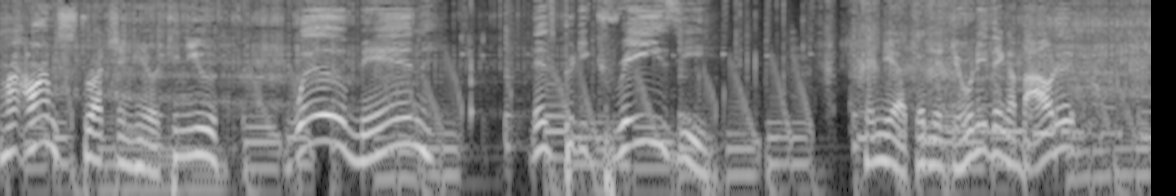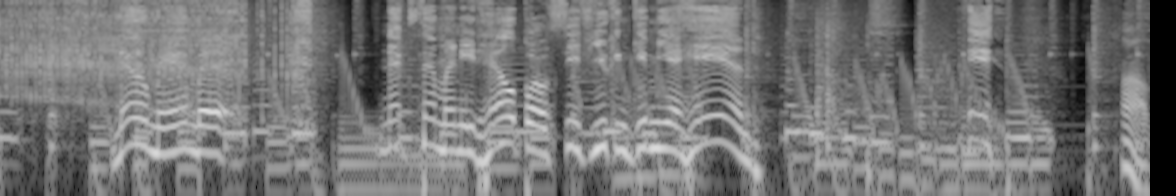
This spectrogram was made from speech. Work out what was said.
my arm's stretching here. Can you? Whoa, man. That's pretty crazy. Can you? Can you do anything about it? No, man, but next time I need help, I'll see if you can give me a hand. Eh. Oh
